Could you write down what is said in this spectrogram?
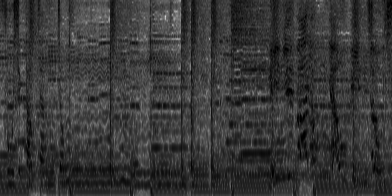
膚色鬥爭中。年月把擁有變做失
